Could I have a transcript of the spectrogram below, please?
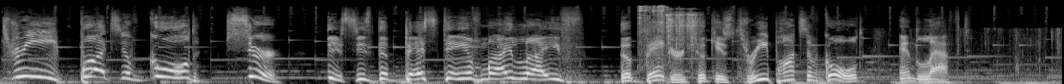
three pots of gold? Sir, this is the best day of my life. The beggar took his three pots of gold and left.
